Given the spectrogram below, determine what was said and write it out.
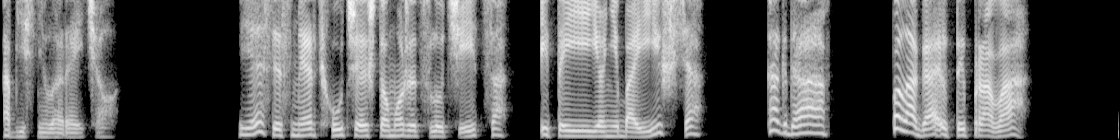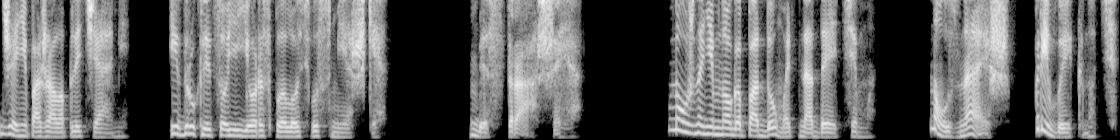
объяснила Рэйчел. «Если смерть худшее, что может случиться, и ты ее не боишься, тогда, полагаю, ты права». Дженни пожала плечами, и вдруг лицо ее расплылось в усмешке. «Бесстрашие. Нужно немного подумать над этим. Ну, знаешь, привыкнуть.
